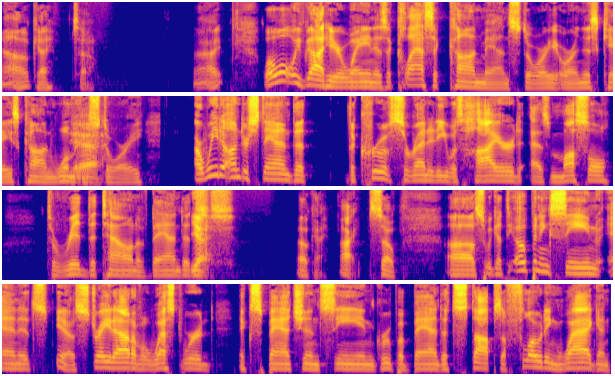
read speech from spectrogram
oh, okay. So All right. Well, what we've got here, Wayne, is a classic con man story, or in this case, con woman Yeah. story. Are we to understand that the crew of Serenity was hired as muscle to rid the town of bandits? yes, Okay. All right. So, uh, so we got the opening scene, and it's you know straight out of a westward expansion scene. Group of bandits stops a floating wagon,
